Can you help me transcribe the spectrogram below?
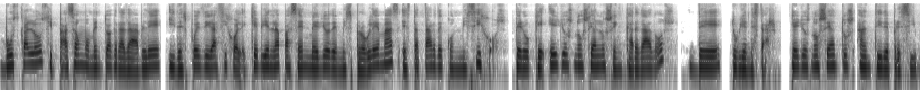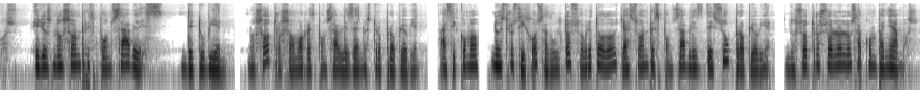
búscalos y pasa un momento agradable y después digas, híjole, qué bien la pasé en medio de mis problemas esta tarde con mis hijos, pero que ellos no sean los encargados de tu bienestar, que ellos no sean tus antidepresivos. Ellos no son responsables de tu bien. Nosotros somos responsables de nuestro propio bien. Así como nuestros hijos, adultos sobre todo, ya son responsables de su propio bien. Nosotros solo los acompañamos.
